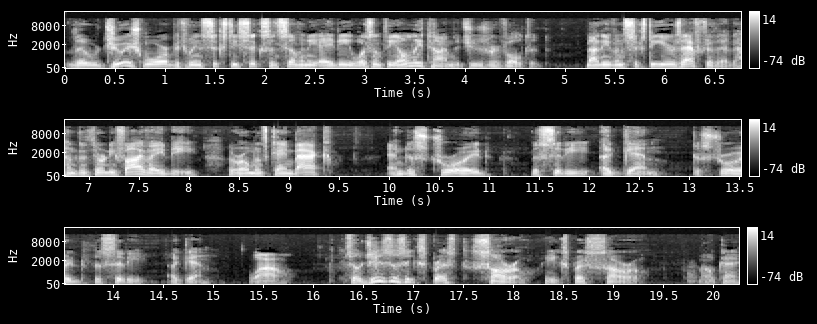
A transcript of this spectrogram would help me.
The Jewish war between 66 and 70 AD wasn't the only time the Jews revolted. Not even 60 years after that, 135 AD, the Romans came back and destroyed the city again. Destroyed the city again. Wow. So Jesus expressed sorrow. He expressed sorrow. Okay.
